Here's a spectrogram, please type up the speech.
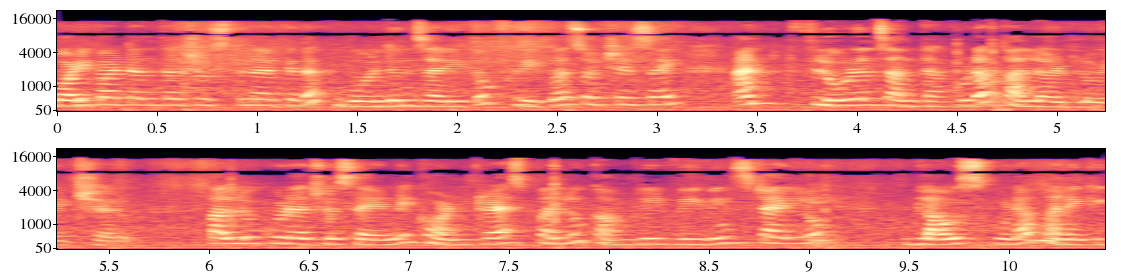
బాడీ పార్ట్ అంతా చూస్తున్నారు కదా గోల్డెన్ జరీతో క్రీపర్స్ వచ్చేసాయి అండ్ ఫ్లోరల్స్ అంతా కూడా కలర్డ్లో ఇచ్చారు. పళ్ళు కూడా చూసేయండి కాంట్రాస్ట్ పళ్ళు కంప్లీట్ వీవింగ్ స్టైల్లో బ్లౌజ్ కూడా మనకి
